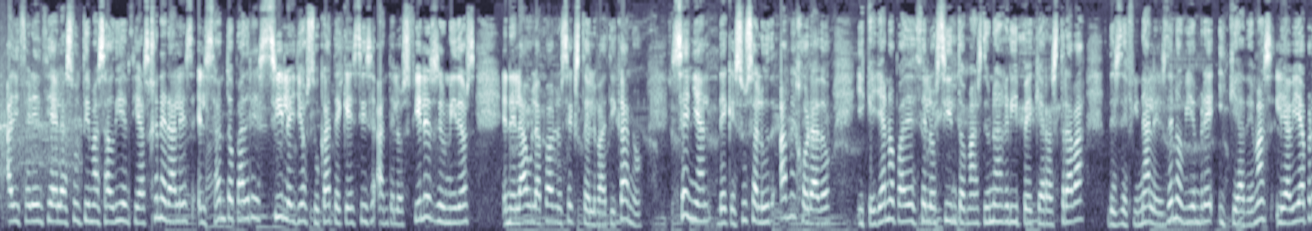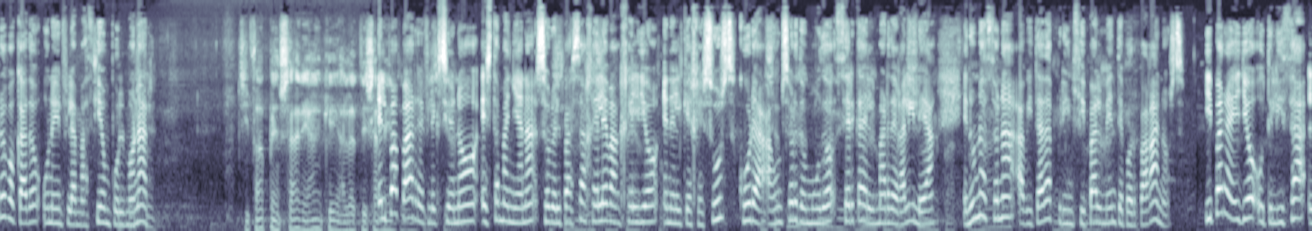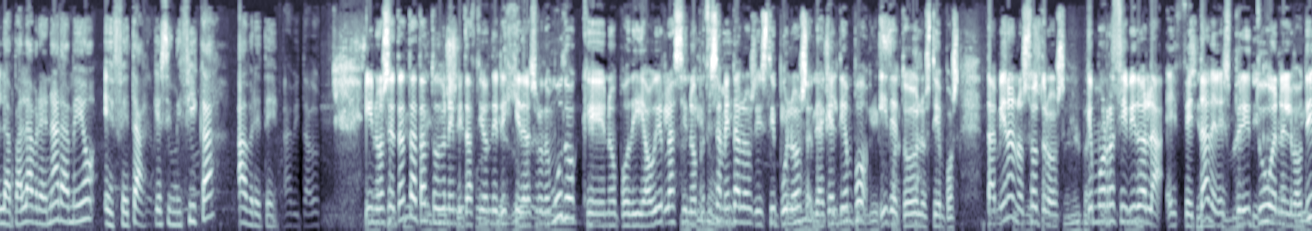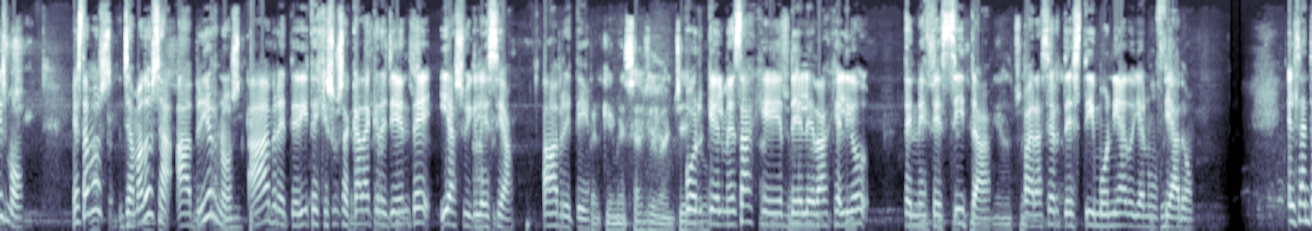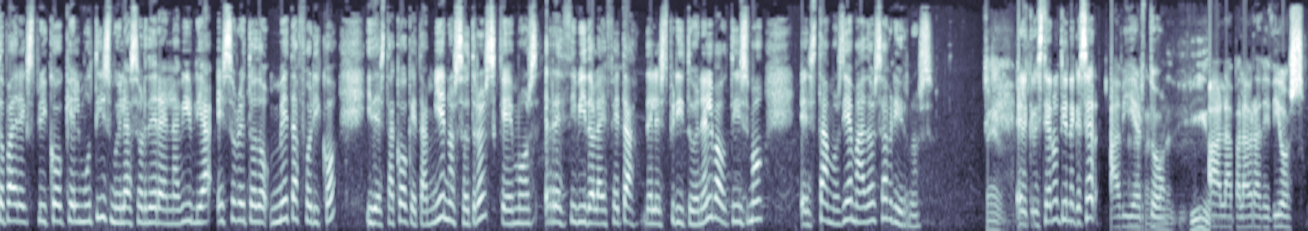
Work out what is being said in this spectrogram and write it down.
A diferencia de las últimas audiencias generales, el Santo Padre sí leyó su catequesis ante los fieles reunidos en el aula Pablo VI del Vaticano, señal de que su salud ha mejorado y que ya no padece los síntomas de una gripe que arrastraba desde finales de noviembre y que además le había provocado una inflamación pulmonar. El Papa reflexionó esta mañana sobre el pasaje del Evangelio en el que Jesús cura a un sordomudo cerca del mar de Galilea, en una zona habitada principalmente por paganos. Y para ello utiliza la palabra en arameo efetá, que significa ábrete. Y no se trata tanto de una invitación dirigida al sordomudo, que no podía oírla, sino precisamente a los discípulos de aquel tiempo y de todos los tiempos. También a nosotros, que hemos recibido la efetá del Espíritu en el bautismo. Estamos llamados a abrirnos. Ábrete, dice Jesús a cada creyente y a su iglesia. Ábrete. Porque el mensaje del Evangelio te necesita para ser testimoniado y anunciado. El Santo Padre explicó que el mutismo y la sordera en la Biblia es sobre todo metafórico y destacó que también nosotros, que hemos recibido la efeta del Espíritu en el bautismo, estamos llamados a abrirnos. El cristiano tiene que ser abierto a la palabra de Dios.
